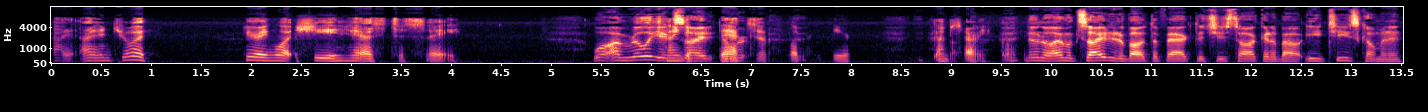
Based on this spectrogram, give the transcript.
I, I enjoy hearing what she has to say. well, I'm really Kind excited. of I'm re- what I hear. I'm sorry. No, no, I'm excited about the fact that she's talking about ETs coming in.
